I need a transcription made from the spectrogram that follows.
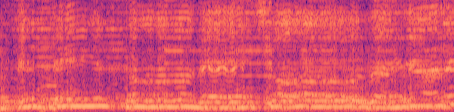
це те сонечко загляне,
